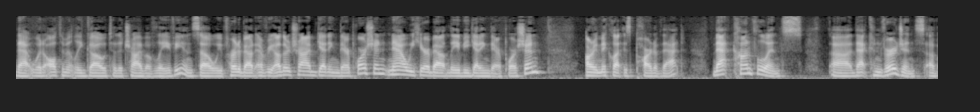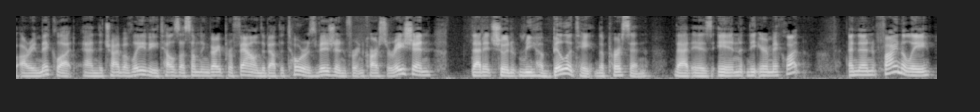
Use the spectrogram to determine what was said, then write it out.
that would ultimately go to the tribe of Levi. And so, we've heard about every other tribe getting their portion. Now we hear about Levi getting their portion. Ari Miklat is part of that. That confluence, uh, that convergence of Ari Miklat and the tribe of Levi tells us something very profound about the Torah's vision for incarceration, that it should rehabilitate the person that is in the Ir Miklat. And then finally,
